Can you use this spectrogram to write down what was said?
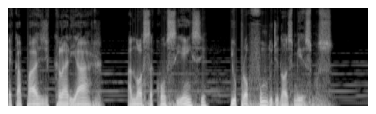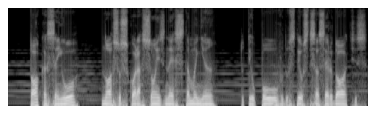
é capaz de clarear a nossa consciência e o profundo de nós mesmos. Toca, Senhor, nossos corações nesta manhã, do teu povo, dos teus sacerdotes,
